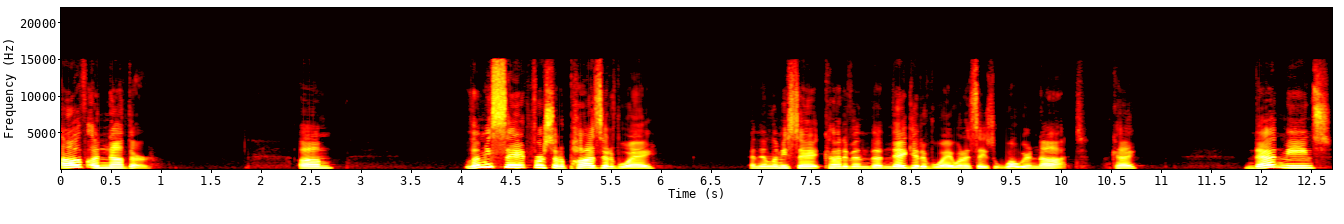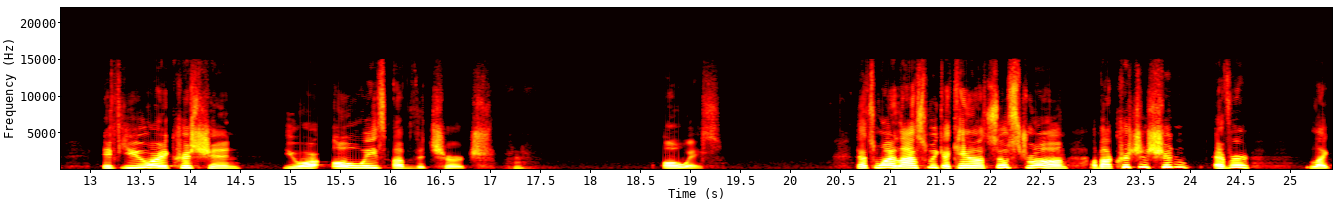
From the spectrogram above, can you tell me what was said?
of another. Um, let me say it first in a positive way, and then let me say it kind of in the negative way when I say what we're not, okay? That means if you are a Christian, you are always of the church. Always. That's why last week I came out so strong about Christians shouldn't ever like,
